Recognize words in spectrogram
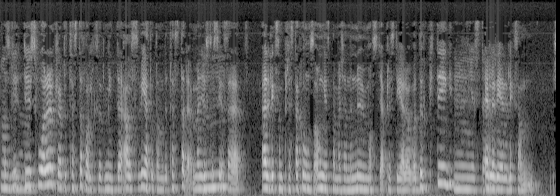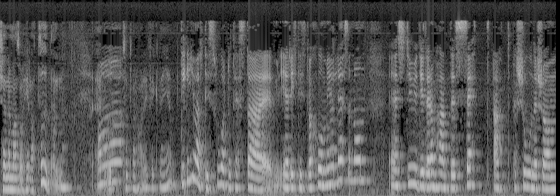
Ja, alltså det, det, är ju svårare klart att testa folk så att de inte alls vet att de blir testade men just mm. att se mm. så att är det liksom prestationsångest när man känner nu måste jag prestera och vara duktig? Mm, Eller är det liksom, känner man så hela tiden? Ah, så att man har effekten jämt. Det är ju alltid svårt att testa i en riktig situation men jag läste någon eh, studie där de hade sett att personer som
